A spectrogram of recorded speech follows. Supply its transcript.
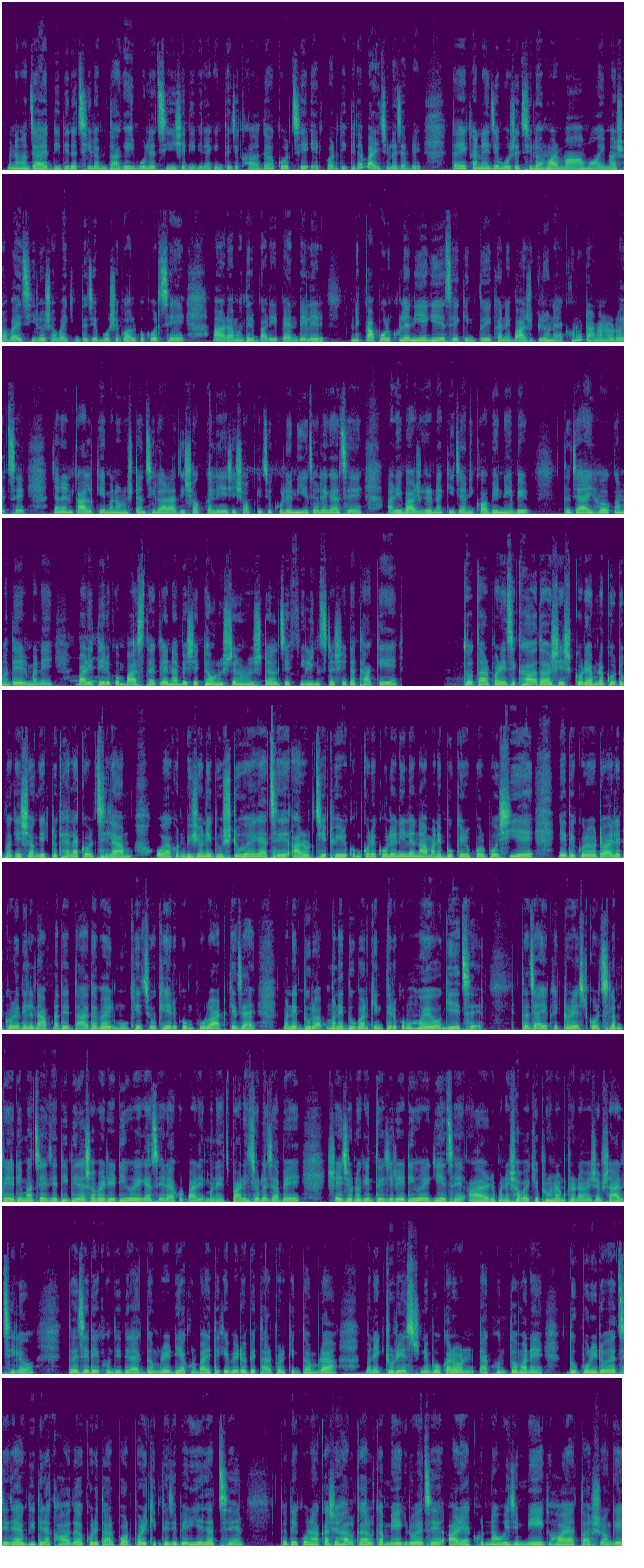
মানে আমার যায়ের দিদিরা ছিল, আমি তো আগেই বলেছি, সে দিদিরা কিন্তু এই যে খাওয়া দাওয়া করছে, এরপর দিদিরা বাড়ি চলে যাবে। তাই এখানে যে বসেছিল আমার মা ময়মা সবাই ছিল, সবাই কিন্তু যে বসে গল্প করছে। আর আমাদের বাড়ির প্যান্ডেলের মানে কাপড় খুলে নিয়ে গিয়েছে, কিন্তু এখানে বাঁশগুলো না এখনও টানানো রয়েছে। জানেন, কালকে মানে অনুষ্ঠান ছিল আর আজই সকালে এসে সব কিছু খুলে নিয়ে চলে গেছে। আর এই বাঁশগুলো না কী জানি কবে নেবে। তো যাই হোক, আমাদের মানে বাড়িতে এরকম বাস থাকলে না বেশ একটা অনুষ্ঠান অনুষ্ঠান যে ফিলিংসটা সেটা থাকে। তো তারপরে যে খাওয়া দাওয়া শেষ করে আমরা ঘটু পাখির সঙ্গে একটু খেলা করছিলাম। ও এখন ভীষণই দুষ্টু হয়ে গেছে। আর ওর জেঠু এরকম করে কোলে নিলে না মানে বুকের উপর বসিয়ে এতে করে ও টয়লেট করে দিলে না, আপনাদের দাদা ভাইয়ের মুখে চোখে এরকম পুরো আটকে যায়। মানে দুরা মানে দুবার কিন্তু এরকম হয়েও গিয়েছে। তো যাই হোক, একটু রেস্ট করছিলাম তো এরই মাঝে যে দিদিরা সবাই রেডি হয়ে গেছে, এরা এখন বাড়ি মানে বাড়ি চলে যাবে, সেই জন্য কিন্তু এই যে রেডি হয়ে গিয়েছে, আর মানে সবাইকে প্রণাম টনাম এসব সারছিল। তো এই যে দেখুন দিদিরা একদম রেডি এখন বাড়ি থেকে বেরোবে, তারপর কিন্তু আমরা মানে একটু রেস্ট নেব, কারণ এখন তো মানে দুপুরই রয়েছে, যাই হোক দিদিরা খাওয়া দাওয়া করে তারপর পরে কিন্তু এই যে বেরিয়ে যাচ্ছে। তো দেখুন আকাশে হালকা হালকা মেঘ রয়েছে, আর এখন না ওই যে মেঘ হয়, আর তার সঙ্গে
